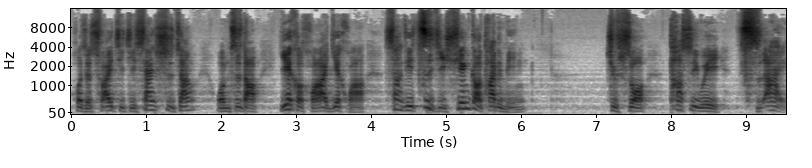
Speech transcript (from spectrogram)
或者出埃及记三四章，我们知道耶和华耶和华上帝自己宣告他的名，就说他是一位慈爱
